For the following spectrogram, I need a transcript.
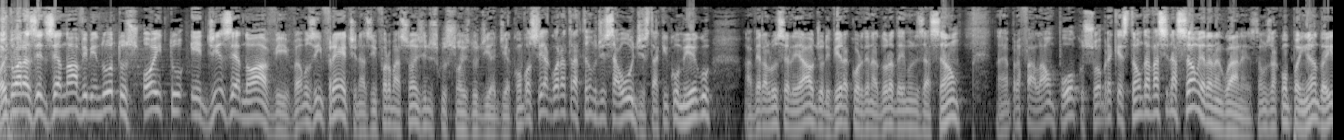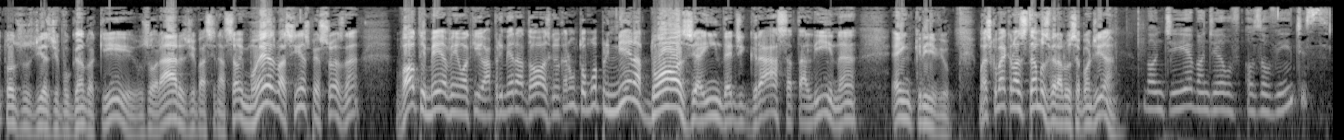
8 horas e 19 minutos, 8 e 19. Vamos em frente nas informações e discussões do dia a dia com você. Agora tratando de saúde, está aqui comigo a Vera Lúcia Leal de Oliveira, coordenadora da imunização, né, para falar um pouco sobre a questão da vacinação em Arananguá. Né? Estamos acompanhando aí todos os dias, divulgando aqui os horários de vacinação e mesmo assim as pessoas, né? Volta e meia vem aqui, a primeira dose, o cara não tomou a primeira dose ainda, é de graça, tá ali, né? É incrível. Mas como é que nós estamos, Vera Lúcia? Bom dia. Bom dia, bom dia aos ouvintes.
